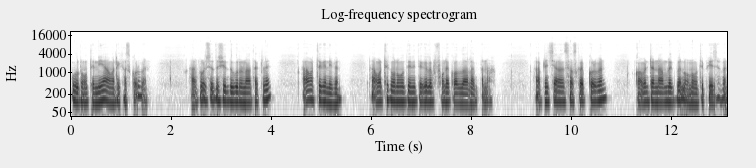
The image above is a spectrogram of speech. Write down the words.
অনুমতি নিয়ে আমার কাজ করবেন। আর পরিচিত সিদ্ধ গুরু না থাকলে আমার থেকে নেবেন। আমার থেকে অনুমতি নিতে গেলে ফোনে কল দেওয়া লাগবে না। আপনি চ্যানেল সাবস্ক্রাইব করবেন, কমেন্টের নাম লিখবেন, অনুমতি পেয়ে যাবেন।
